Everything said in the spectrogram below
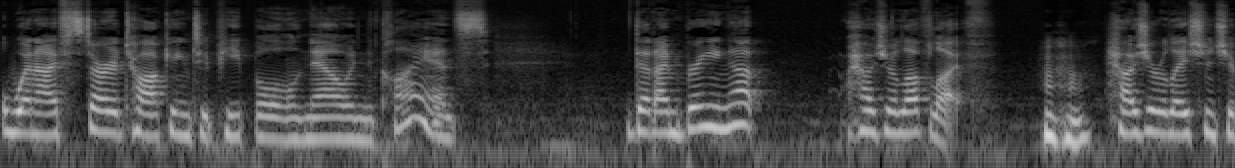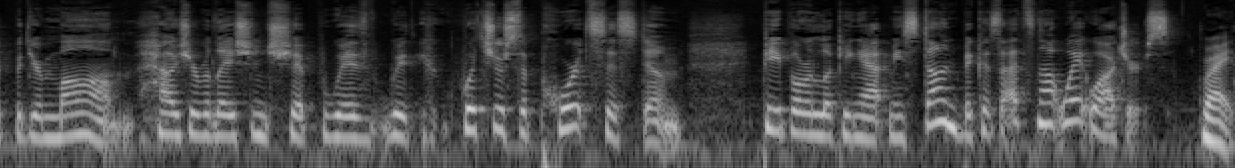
when i've started talking to people now and clients that i'm bringing up how's your love life Mm-hmm. how's your relationship with your mom how's your relationship with with what's your support system people are looking at me stunned because that's not weight watchers right.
